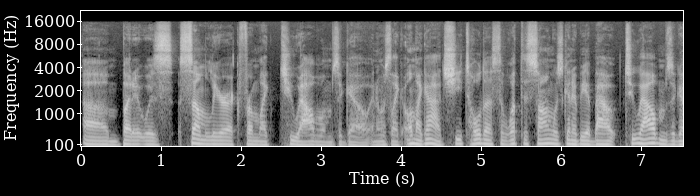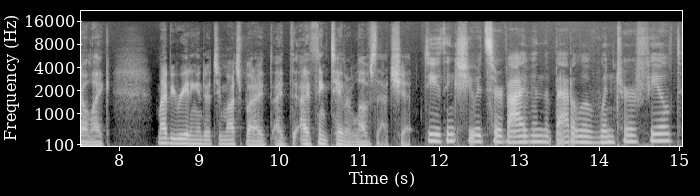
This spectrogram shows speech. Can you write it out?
um, but it was some lyric from like two albums ago, and it was like, oh my god, she told us what this song was going to be about two albums ago. Like, might be reading into it too much, but I I, I think Taylor loves that shit. Do you think she would survive in the Battle of Winterfield?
